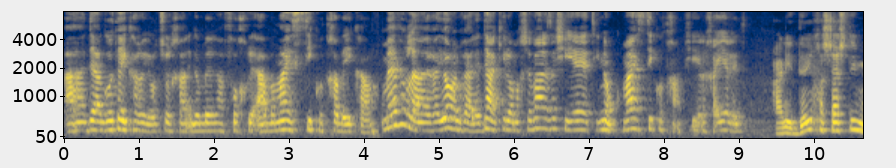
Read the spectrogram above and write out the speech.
הדאגות העיקריות שלך לגבי להפוך לאבא? מה העסיק אותך בעיקר? מעבר להיריון והלידה, כאילו המחשבה על זה שיהיה תינוק, מה העסיק אותך שיהיה לך ילד? אני די חששתי מ...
